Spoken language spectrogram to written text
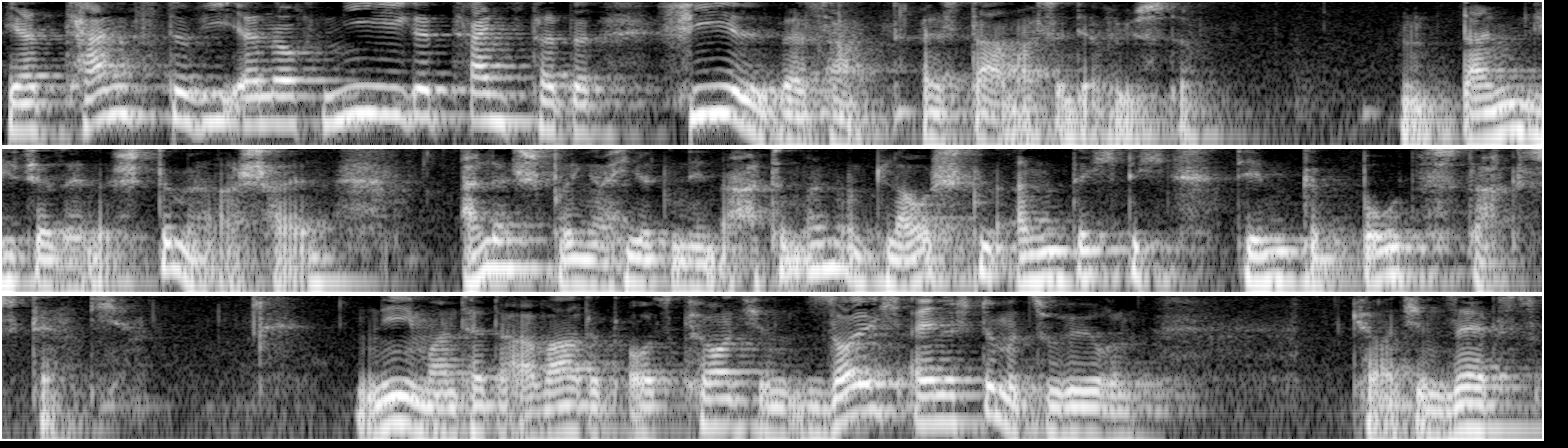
Er tanzte, wie er noch nie getanzt hatte, viel besser als damals in der Wüste. Und dann ließ er seine Stimme erscheinen. Alle Springer hielten den Atem an und lauschten andächtig dem Geburtstagsständchen. Niemand hätte erwartet, aus Körnchen solch eine Stimme zu hören. Körnchen selbst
